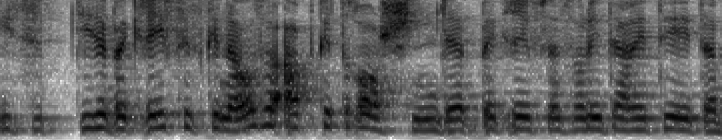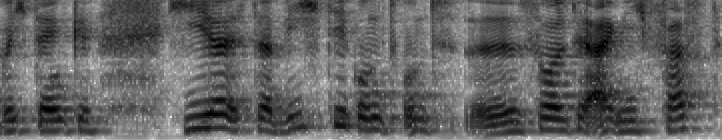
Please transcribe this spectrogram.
Diese, dieser Begriff ist genauso abgedroschen, der Begriff der Solidarität. Aber ich denke, hier ist er wichtig und, und äh, sollte eigentlich fast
